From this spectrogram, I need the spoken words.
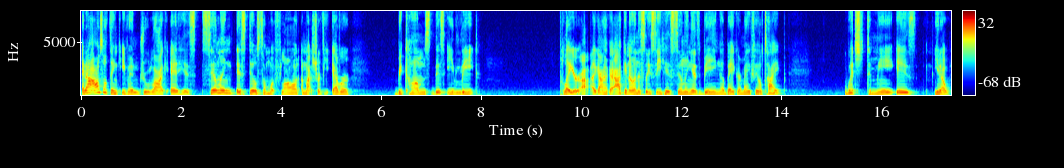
And I also think even Drew Lock at his ceiling is still somewhat flawed. I'm not sure if he ever becomes this elite player. I, I, I can honestly see his ceiling as being a Baker Mayfield type, which to me is, you know,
